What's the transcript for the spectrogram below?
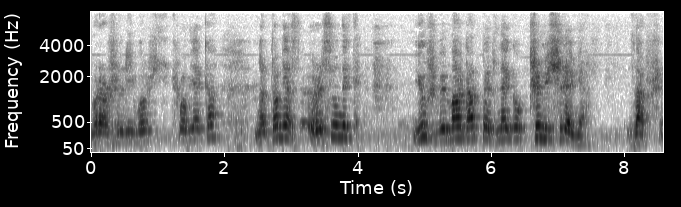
wrażliwość człowieka. Natomiast rysunek już wymaga pewnego przemyślenia zawsze.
